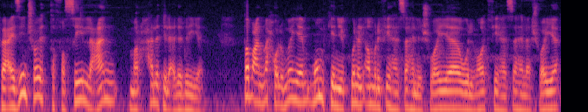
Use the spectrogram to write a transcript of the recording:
فعايزين شوية تفاصيل عن مرحلة الإعدادية طبعا محو الأمية ممكن يكون الأمر فيها سهل شوية والمواد فيها سهلة شوية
